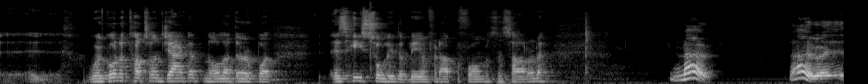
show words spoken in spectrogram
uh, we're going to touch on Jackett and all that there, but is he solely to blame for that performance on Saturday? No, no.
